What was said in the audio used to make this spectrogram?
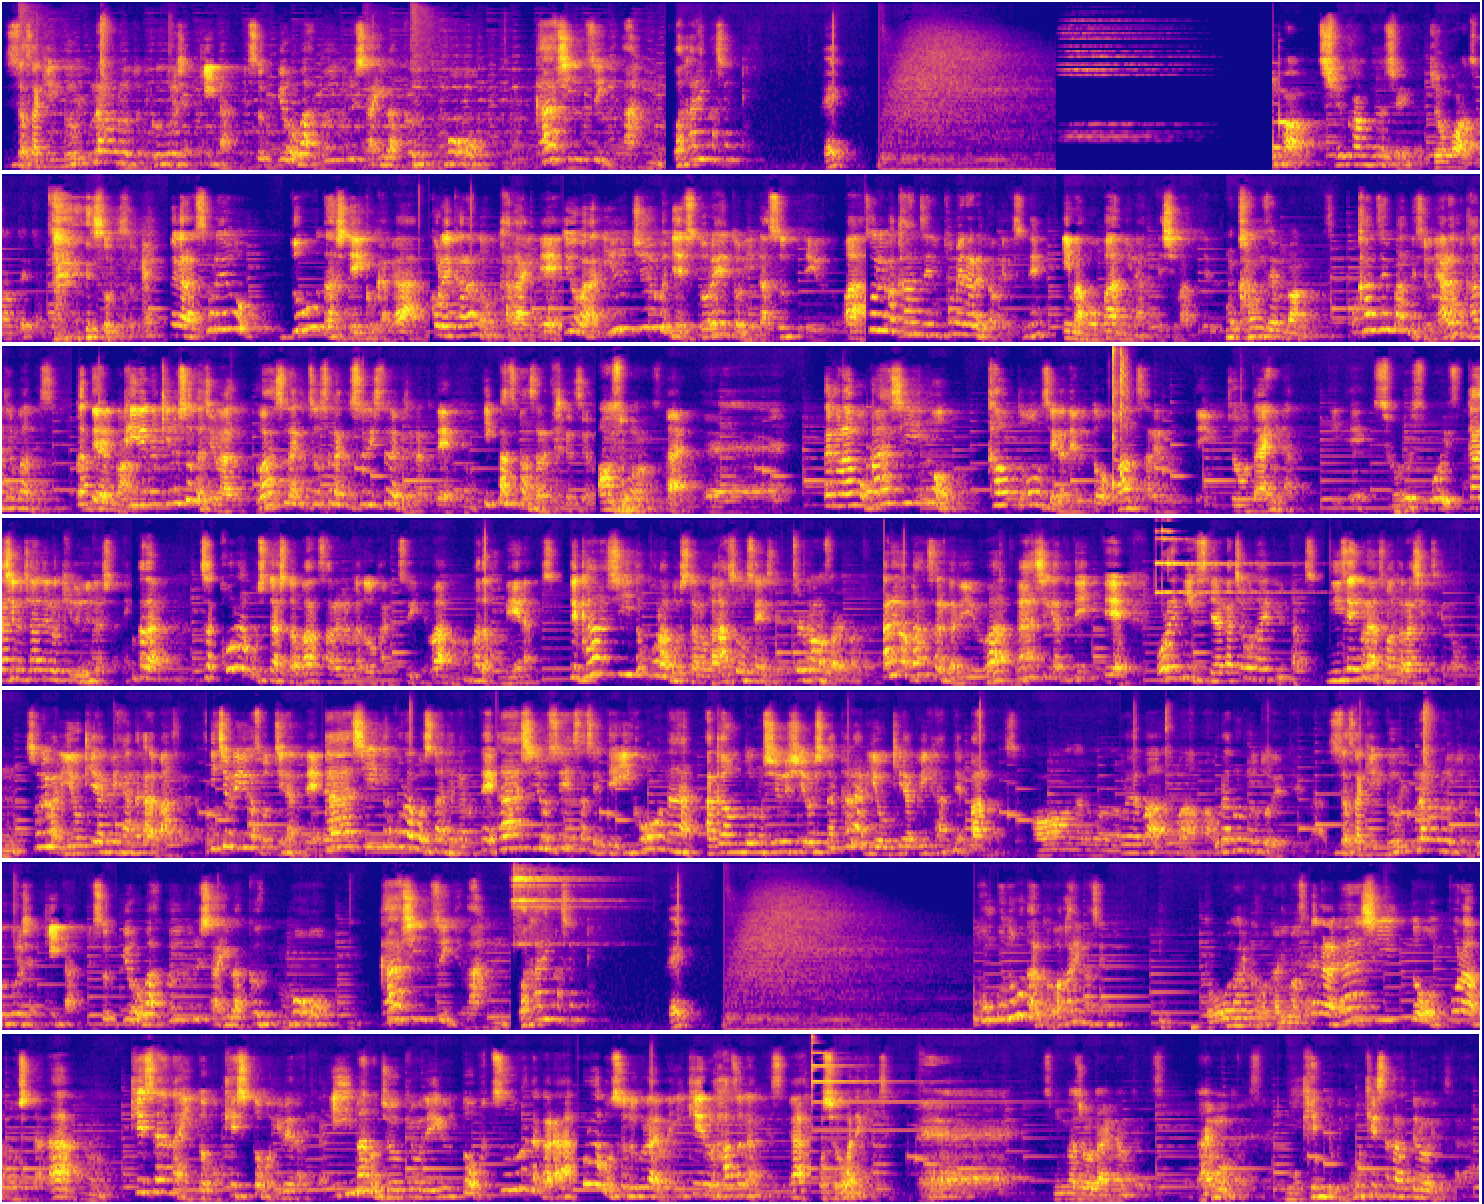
実はさっき裏のルートで Google 社に聞いたんです。要は Google 社曰くもうガーシーについては分かりませんと。え？今、週刊文春の情報集まってるじ そうですよね。だからそれをどう出していくかがこれからの課題で要は YouTube でストレートに出すっていうのはそれは完全に止められたわけですね。今もうバンになってしまってる。もう完全バンなんです。完全バンですよねあれも完全バンですだって切り抜きの人たちはワンストライクツーストライクスリーストライクじゃなくて一発バンされてるんですよあ、そうなんですか。はいえだからもうガーシーの顔と音声が出るとバンされるっていう状態になっていて、ー、それすごいですね。ガーシーのチャンネルを切り抜いた人はね。ただ、じゃあコラボした人はバンされるかどうかについてはまだ不明なんですよ。で、ガーシーとコラボしたのが麻生先生ですそれバンされたんだよ。あれはバンされた理由は、ガーシーが出て行って、俺にステアがちょうだいって言ったんですよ。2000ぐらい集まったらしいんですけど、うん。それは利用規約違反だからバンされたんです。一応理由はそっちなんで、ガーシーとコラボしたんじゃなくて、ガーシーを制させて違法なアカウントの収支をしたから利用規約違反でバンなんですよ。ああ、なるほど。これはまあ、まあ、まあ、裏のルートでっていうか、実はさっきグ裏のルートで Google 社に聞いたんです。要は Google 社曰く、もうガーシーについてはうん分かりませんと。え？分かりません。どうなるかわかりません。だからガーシーとコラボをしたら、うん。消さないとも消すとも言えないとか今の状況で言うと普通はだからコラボするぐらいはいけるはずなんですが保証はできませんえー、そんな状態になってるんです。大問題ですね。もう権力に思いっきり逆らってるわけですから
